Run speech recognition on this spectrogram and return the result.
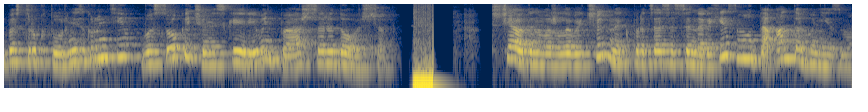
безструктурність ґрунтів, високий чи низький рівень pH середовища. Ще один важливий чинник процеси синергізму та антагонізму.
